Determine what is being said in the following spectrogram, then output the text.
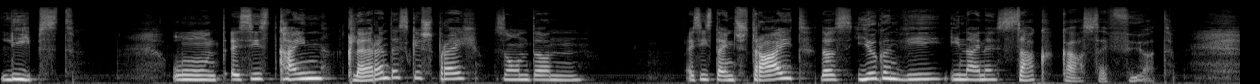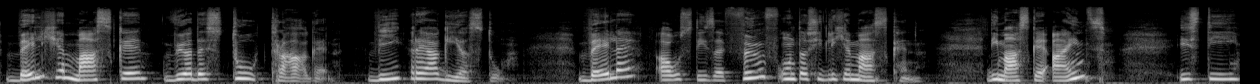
liebst. Und es ist kein klärendes Gespräch, sondern es ist ein Streit, das irgendwie in eine Sackgasse führt. Welche Maske würdest du tragen? Wie reagierst du? Wähle aus diese fünf unterschiedlichen Masken. Die Maske 1 ist die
